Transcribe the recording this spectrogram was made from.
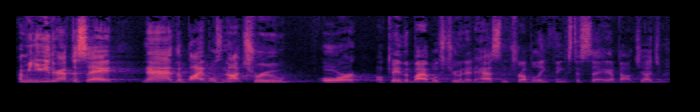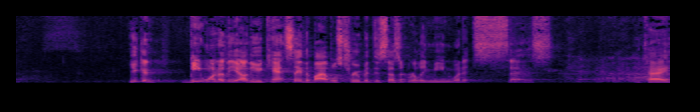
I mean, you either have to say, nah, the Bible's not true, or, okay, the Bible's true and it has some troubling things to say about judgment. You can be one or the other. You can't say the Bible's true, but this doesn't really mean what it says. Okay?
